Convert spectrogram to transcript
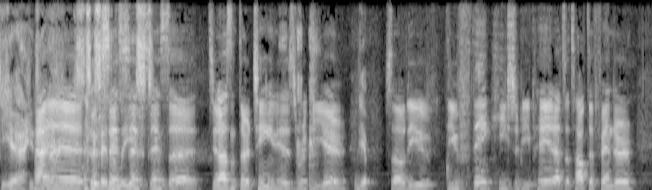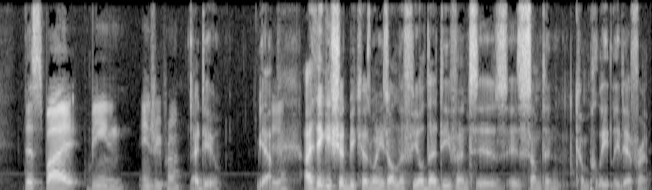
Yeah, he uh, does, to say since the since, least. since uh, 2013, his rookie year. Yep. So do you do you think he should be paid as a top defender, despite being injury prone? I do. Yeah, Do? I think he should because when he's on the field, that defense is is something completely different.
